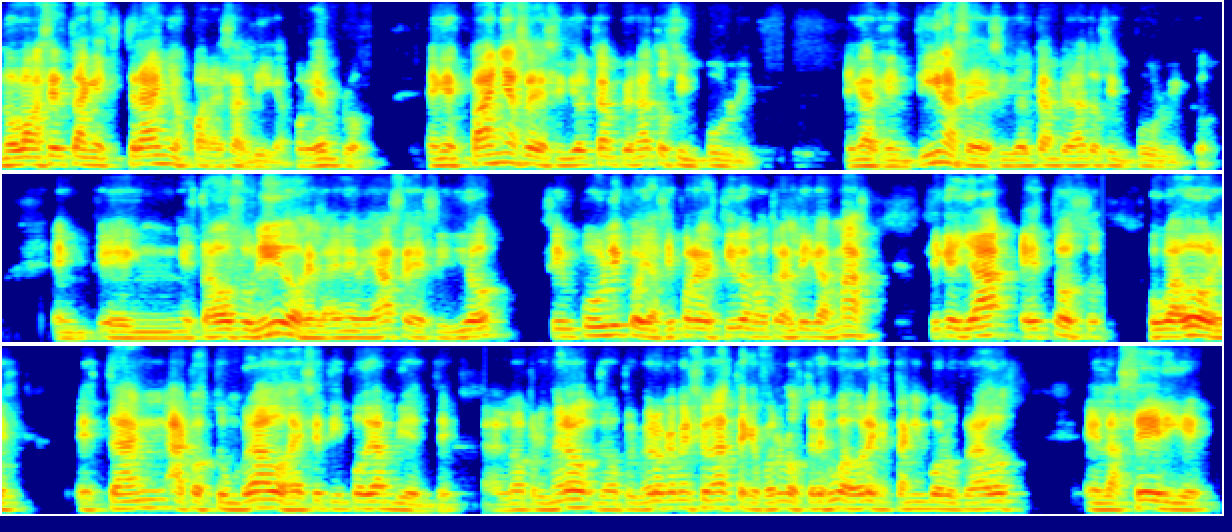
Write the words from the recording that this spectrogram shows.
no van a ser tan extraños para esas ligas. Por ejemplo, en España se decidió el campeonato sin público, en Argentina se decidió el campeonato sin público, en, en Estados Unidos, en la NBA, se decidió sin público y así por el estilo en otras ligas más. Así que ya estos jugadores están acostumbrados a ese tipo de ambiente. Lo primero, lo primero que mencionaste, que fueron los tres jugadores que están involucrados en la serie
